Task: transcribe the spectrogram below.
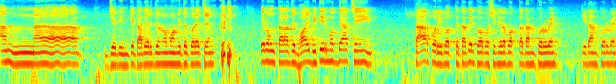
امنا যেদিনকে তাদের জন্য মনোনীত করেছেন এবং তারা যে ভয় ভীতির মধ্যে আছে তার পরিবর্তে তাদেরকে অবশ্যই নিরাপত্তা দান করবেন কি দান করবেন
